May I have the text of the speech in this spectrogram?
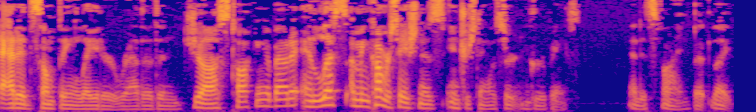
added something later rather than just talking about it. And less, I mean, conversation is interesting with certain groupings and it's fine, but like,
